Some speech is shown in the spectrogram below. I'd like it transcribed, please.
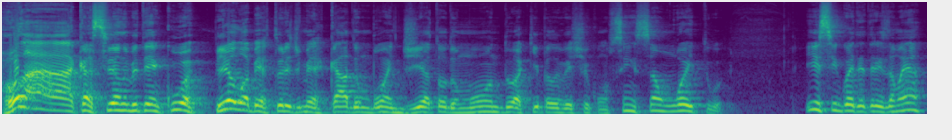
Olá, Cassiano Bittencourt, pela abertura de mercado, um bom dia a todo mundo, aqui pelo Investir com Sim, são 8 e 53 da manhã,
